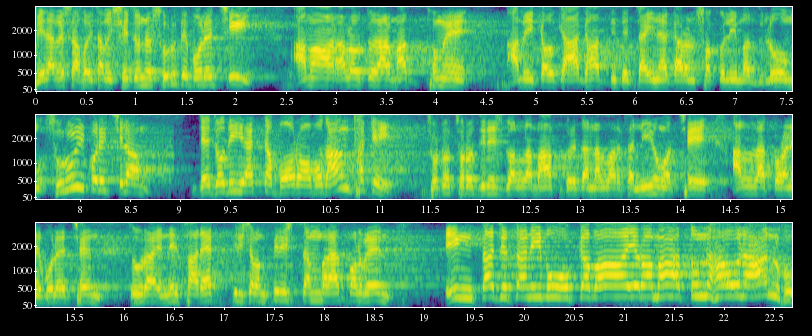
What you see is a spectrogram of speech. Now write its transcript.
মেলামেশা হয়েছে, আমি সেজন্য শুরুতে বলেছি আমার আলোচনার মাধ্যমে আমি কাউকে আঘাত দিতে চাই না, কারণ সকলেই মাজলুম। শুরুই করেছিলাম যে যদি একটা বড় অবদান থাকে, ছোট ছোট জিনিসগুলো আল্লাহ মাফ করে দেন, আল্লাহর একটা নিয়ম আছে। আল্লাহ কোরআনে বলেছেন সুরায় নেসার একত্রিশ এবং তিরিশ নম্বর আয়াত পড়বেন, ইং তাজতানিবু কাবায়রা আনহু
